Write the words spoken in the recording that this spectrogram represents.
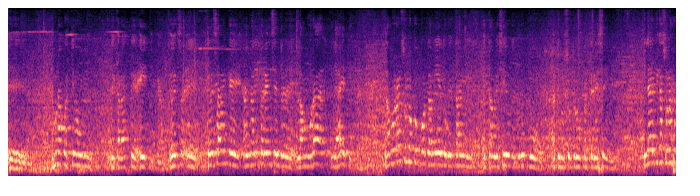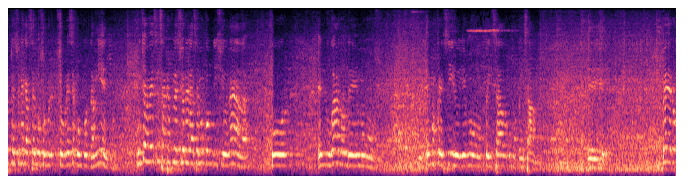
eh, es una cuestión de carácter ética. Eh, ustedes saben que hay una diferencia entre la moral y la ética. La moral son los comportamientos que están establecidos en el grupo al que nosotros pertenecemos. Y la ética son las reflexiones que hacemos sobre, ese comportamiento. Muchas veces esas reflexiones las hacemos condicionadas por el lugar donde hemos, hemos crecido y hemos pensado como pensamos. Eh, pero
